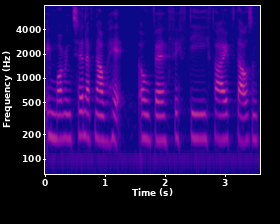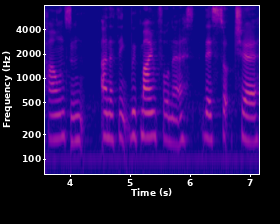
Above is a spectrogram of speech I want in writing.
in Warrington. I've now hit over £55,000. And And I think with mindfulness, there's such a,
